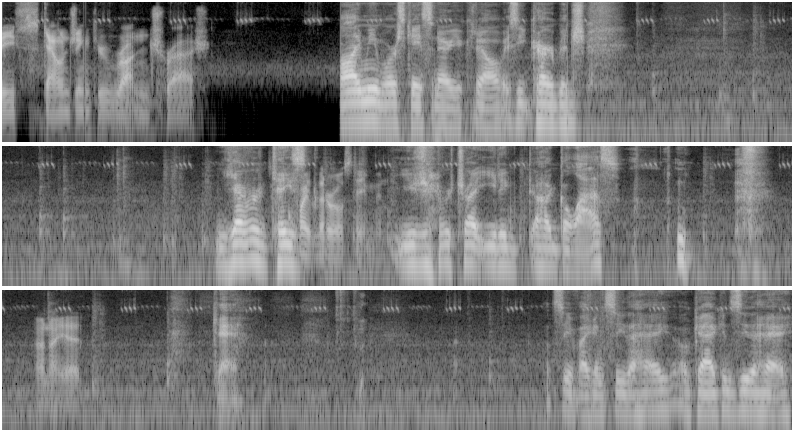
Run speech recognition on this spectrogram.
literally scounging through rotten trash. Well, I mean, worst case scenario, you could always eat garbage. You ever taste? Quite literal statement. You ever try eating uh, glass? Oh, not yet. Okay. Let's see if I can see the hay. Okay, I can see the hay.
